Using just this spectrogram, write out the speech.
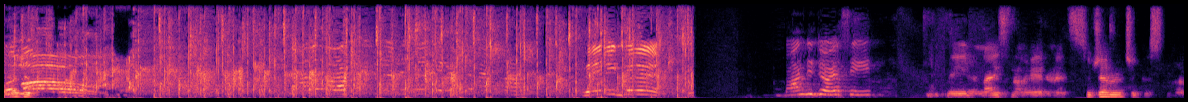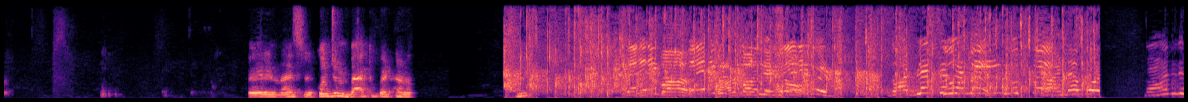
బాగా చేశారు వెరీ గుడ్ బాగుంది జాయిసీ వెరీ నైస్ నా వెరీ నైస్ సుజన్ చూపిస్తున్నారు. వెరీ నైస్ కొంచెం బ్యాక్ పెట్టాను. బాగుంది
